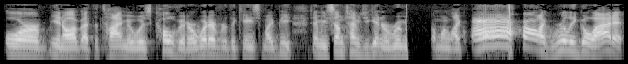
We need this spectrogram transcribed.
or, you know, at the time it was COVID, or whatever the case might be. I mean, sometimes you get in a room, someone like, ah, like really go at it.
